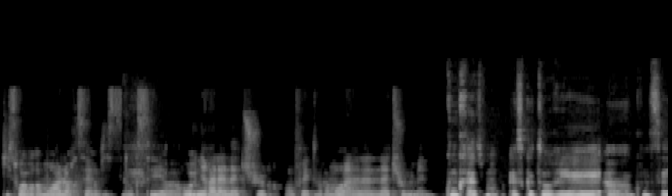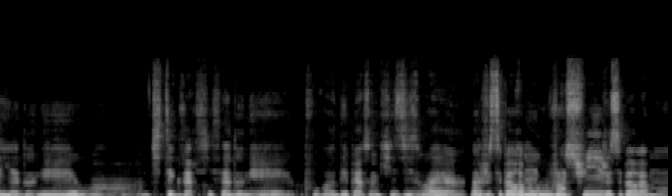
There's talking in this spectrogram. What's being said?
qui soient vraiment à leur service. Donc c'est euh, revenir à la nature, en fait, vraiment à la nature humaine. Concrètement, est-ce que tu aurais un conseil à donner ou un, petit exercice à donner pour euh, des personnes qui se disent ouais, bah, je sais pas vraiment où j'en suis, je sais pas vraiment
